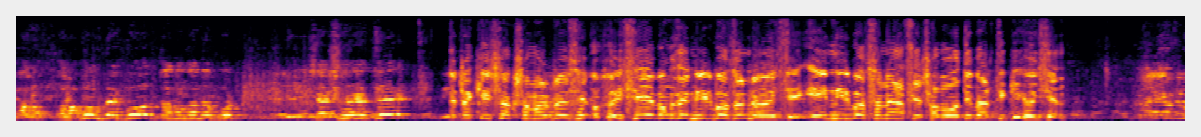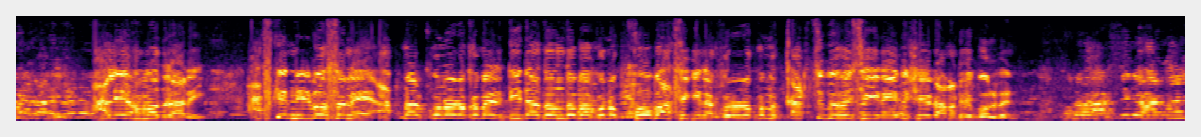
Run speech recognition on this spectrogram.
ভালো ফলাফল দেখব। জনগণের ভোট শেষ হয়েছে। এটা কৃষক সমাবেশ হয়েছে- হয়েছে এবং যে নির্বাচনটা হয়েছে, এই নির্বাচনে আজকে সভাপতি প্রার্থী কি হয়েছেন? আলী আহমদ রারি। আজকে নির্বাচনে আপনার কোন রকমের দ্বিধাদ্বন্দ্ব বা কোনো ক্ষোভ আছে কিনা? কোনো রকমের কারচুপি হয়েছে কিনা? এই বিষয়টা আমাকে বলবেন। হয়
